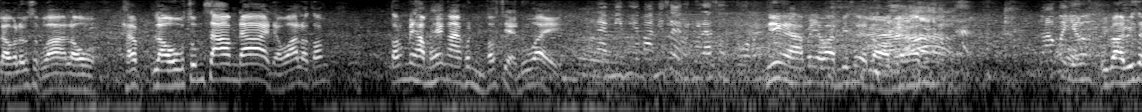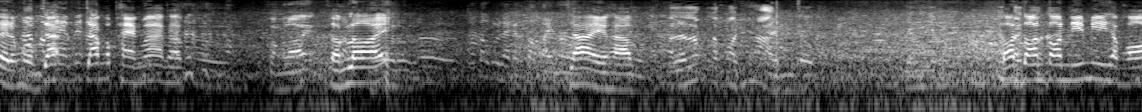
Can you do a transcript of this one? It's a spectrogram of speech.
เราก็รู้สึกว่าเราถ้าเราซุ่มซ่ามได้ แต่ว่าเราต้องต้องไม่ทำให้งานคนอื่นเขาเสียด้วย แต่มีพยาบาลพิเศษมาดูแลส่วนตัวไหมนี่ไงครับพยาบาลพิเศษหล่อไหมครับจ้างไปเยอะ พยาบาลพิเศษของผมจ้างจ้างมาแพงไหมครับจ้างก็แพงมากครับสองร้อยสองร้อยก็ต้องดูแลกันต่อไปเนาะใช่ครับ อะแล้วละครที่ถ่ายมันจะยังยังตอนตอนตอนนี้มีเฉพาะ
